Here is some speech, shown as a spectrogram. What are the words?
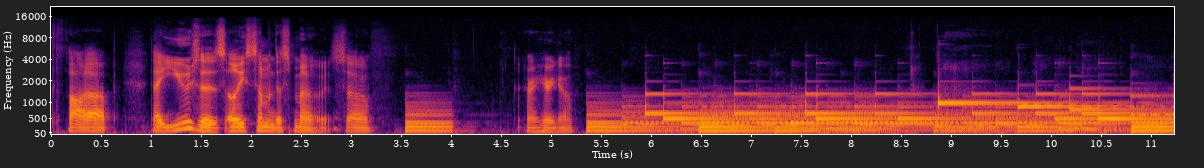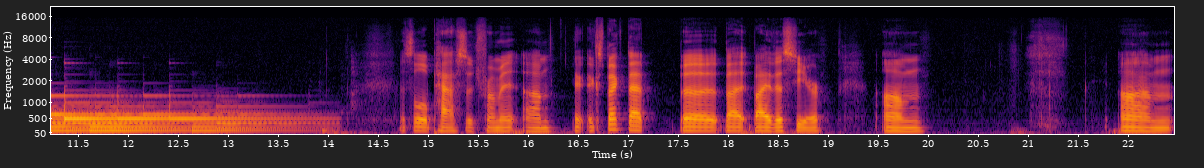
thought up, that uses at least some of this mode. So, all right, here we go. That's a little passage from it. Um, expect that uh, by by this year. Um, um,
